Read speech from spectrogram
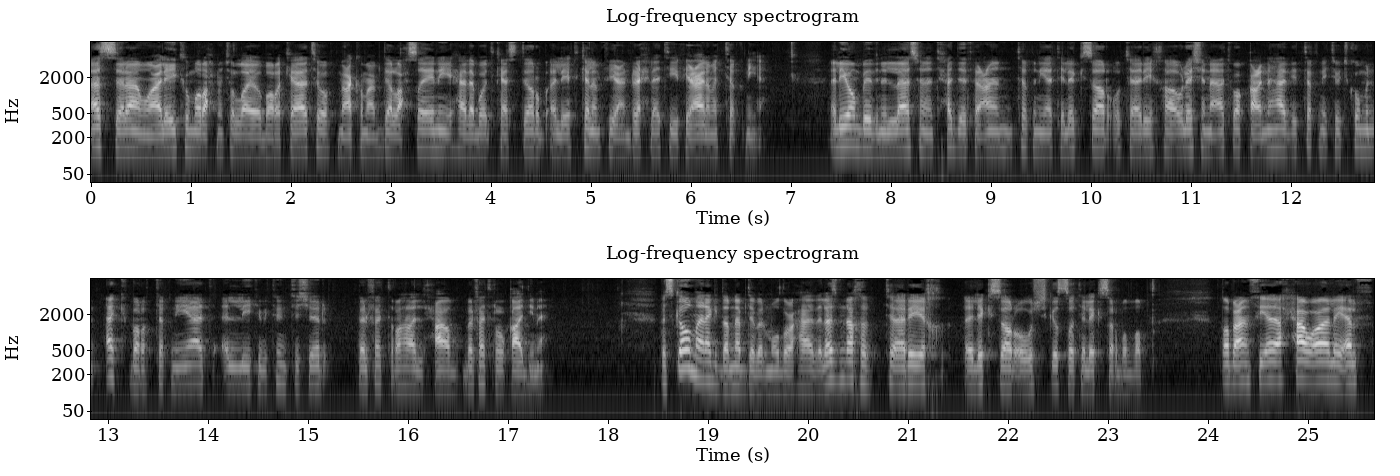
السلام عليكم ورحمة الله وبركاته، معكم عبد الله حصيني، هذا بودكاست درب اللي يتكلم فيه عن رحلتي في عالم التقنية. اليوم بإذن الله سنتحدث عن تقنية الإكسر وتاريخها وليش أنا أتوقع أن هذه التقنية تكون من أكبر التقنيات اللي تبي تنتشر بالفترة الحاض بالفترة القادمة. بس قبل ما نقدر نبدأ بالموضوع هذا لازم نأخذ تاريخ الإكسر وش قصة الإكسر بالضبط. طبعا في حوالي ألف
